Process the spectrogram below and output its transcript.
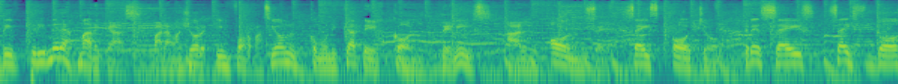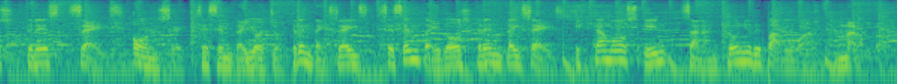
de primeras marcas. Para mayor información, comunícate con Denise al 11 68 36 62 36 11 68 36 62 36. Estamos en San Antonio de Padua, Merlo.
